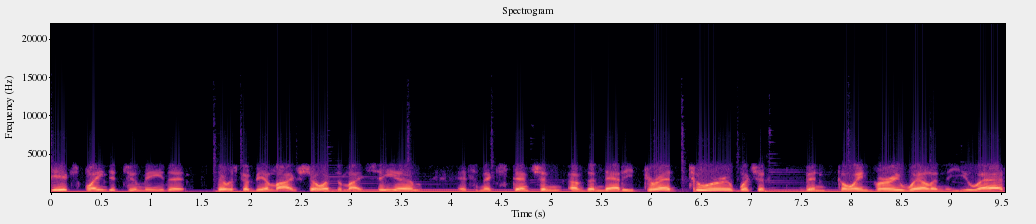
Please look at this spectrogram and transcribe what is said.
he explained it to me that there was going to be a live show at the Lyceum. It's an extension of the Natty Dread tour, which had been going very well in the U.S.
